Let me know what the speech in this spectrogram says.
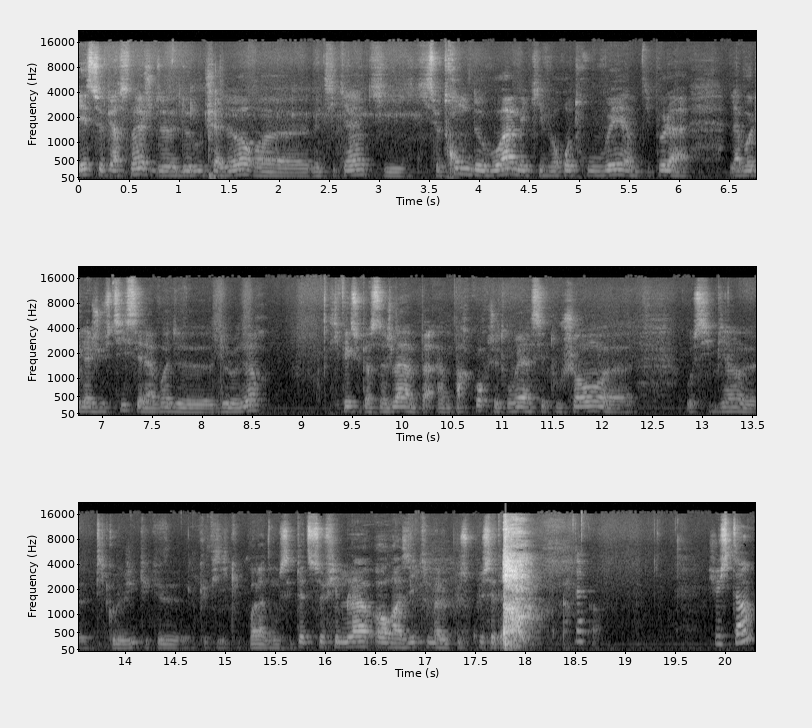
Et ce personnage de, de luchador euh, mexicain qui, qui se trompe de voix mais qui veut retrouver un petit peu la, la voie de la justice et la voie de, de l'honneur. Ce qui fait que ce personnage-là a un, pa- un parcours que j'ai trouvé assez touchant, euh, aussi bien euh, psychologique que, que physique. Voilà, donc c'est peut-être ce film-là, hors Asie, qui m'a le plus plu cette année. D'accord. Justin,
